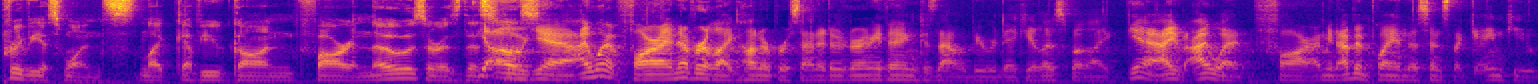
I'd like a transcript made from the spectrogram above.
previous ones, like, have you gone far in those, or is this? Yeah, oh just- yeah, I went far. I never like hundred percented it or anything because that would be ridiculous. But like, yeah, I, I went far. I mean, I've been playing this since the GameCube.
